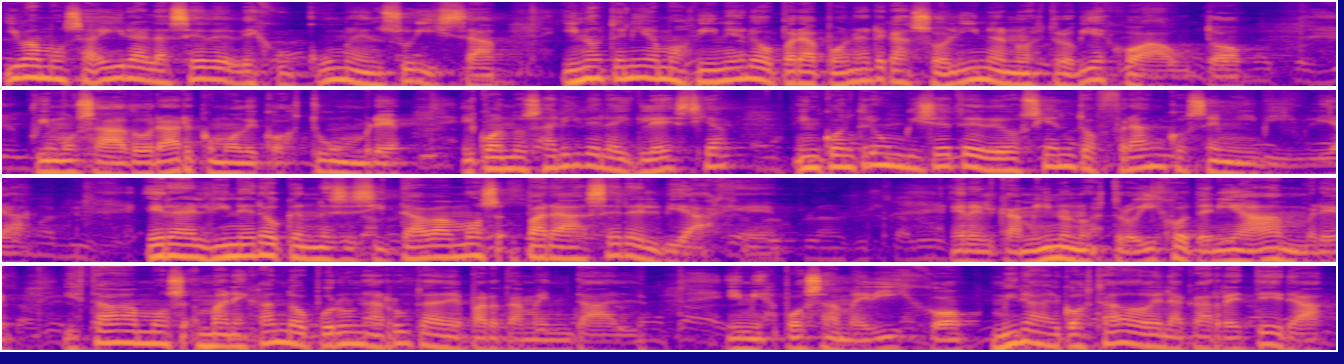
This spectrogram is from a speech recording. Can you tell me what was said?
íbamos a ir a la sede de Jukum en Suiza y no teníamos dinero para poner gasolina en nuestro viejo auto. Fuimos a adorar como de costumbre y cuando salí de la iglesia encontré un billete de 200 francos en mi Biblia. Era el dinero que necesitábamos para hacer el viaje. En el camino nuestro hijo tenía hambre y estábamos manejando por una ruta departamental. Y mi esposa me dijo, mira al costado de la carretera,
